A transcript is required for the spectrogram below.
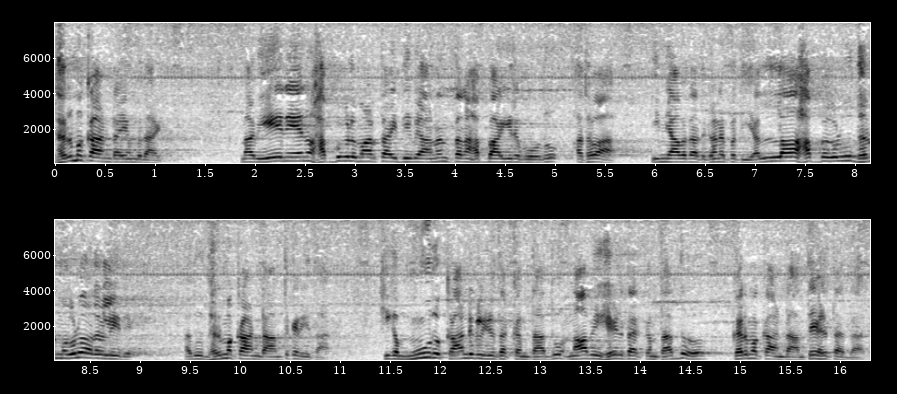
ಧರ್ಮಕಾಂಡ ಎಂಬುದಾಗಿ. ನಾವು ಏನೇನು ಹಬ್ಬಗಳು ಮಾಡ್ತಾ ಇದ್ದೀವಿ, ಅನಂತನ ಹಬ್ಬ ಆಗಿರಬಹುದು ಅಥವಾ ಇನ್ಯಾವುದಾದ ಗಣಪತಿ, ಎಲ್ಲ ಹಬ್ಬಗಳು ಧರ್ಮಗಳು ಅದರಲ್ಲಿದೆ ಅದು ಧರ್ಮಕಾಂಡ ಅಂತ ಕರೀತಾರೆ. ಈಗ ಮೂರು ಕಾಂಡಗಳಿರ್ತಕ್ಕಂಥದ್ದು, ನಾವೇ ಹೇಳ್ತಕ್ಕಂಥದ್ದು ಕರ್ಮಕಾಂಡ ಅಂತ ಹೇಳ್ತಾ ಇದ್ದಾರೆ.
